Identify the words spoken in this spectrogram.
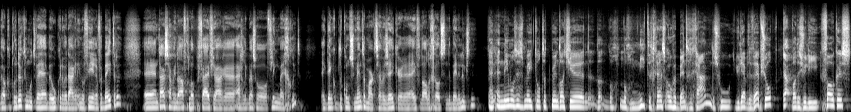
welke producten moeten we hebben? Hoe kunnen we daarin innoveren en verbeteren? en daar zijn we in de afgelopen vijf jaar eigenlijk best wel flink mee gegroeid. Ik denk op de consumentenmarkt zijn we zeker eh, een van de allergrootste in de Benelux nu. En, en neem ons eens mee tot het punt dat je dat nog, nog niet de grens over bent gegaan. Dus hoe, jullie hebben de webshop. Ja. Wat is jullie focus?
